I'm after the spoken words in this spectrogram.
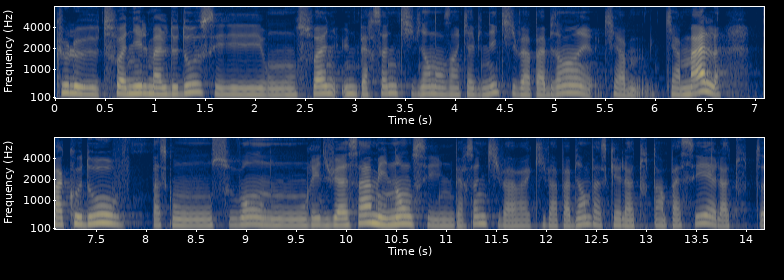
que le soigner le mal de dos, c'est on soigne une personne qui vient dans un cabinet qui va pas bien, qui a, qui a mal, pas qu'au dos, parce qu'on souvent on, réduit à ça, mais non, c'est une personne qui va qui va pas bien parce qu'elle a tout un passé, elle a tout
